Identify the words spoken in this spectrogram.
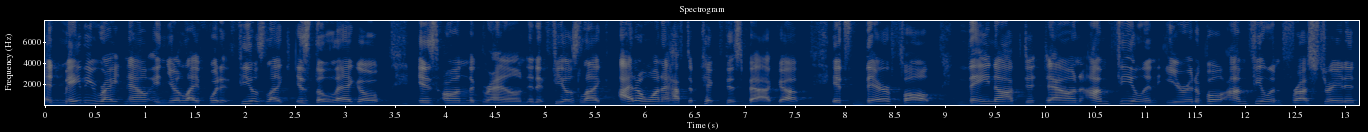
And maybe right now in your life, what it feels like is the Lego is on the ground and it feels like I don't want to have to pick this back up. It's their fault. They knocked it down. I'm feeling irritable. I'm feeling frustrated.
